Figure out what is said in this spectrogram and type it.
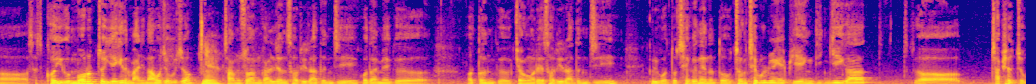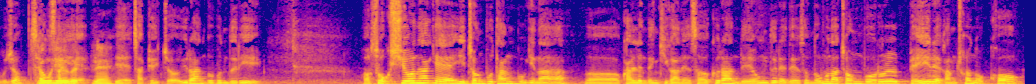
어, 사실 거의 음모론적 얘기들 많이 나오죠, 그죠? 예. 잠수함 관련설이라든지, 그 다음에 그 어떤 그 경월의 설이라든지, 그리고 또 최근에는 또 정체불명의 비행기가 어, 잡혔죠, 그죠? 사고 해역을 네. 예, 잡혀 있죠. 이러한 부분들이 어, 속 시원하게 이 정부 당국이나 어, 관련된 기관에서 그러한 내용들에 대해서 너무나 정보를 베일에 감춰놓고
